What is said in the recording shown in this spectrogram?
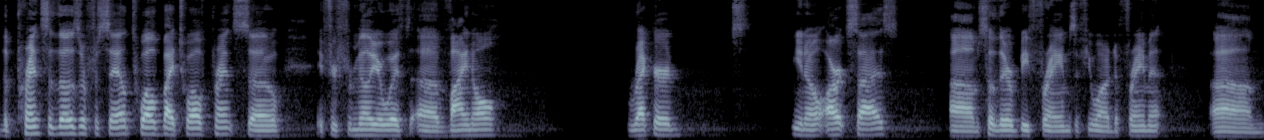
the prints of those are for sale 12 by 12 prints so if you're familiar with uh, vinyl record you know art size. Um, so there would be frames if you wanted to frame it. Um,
